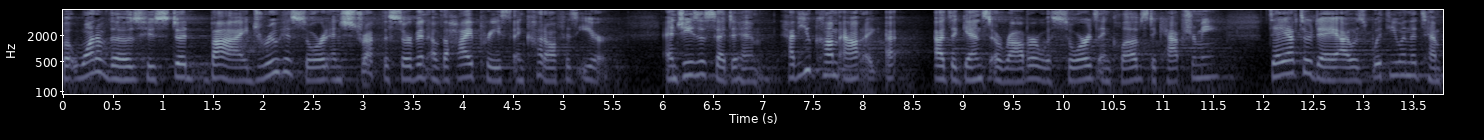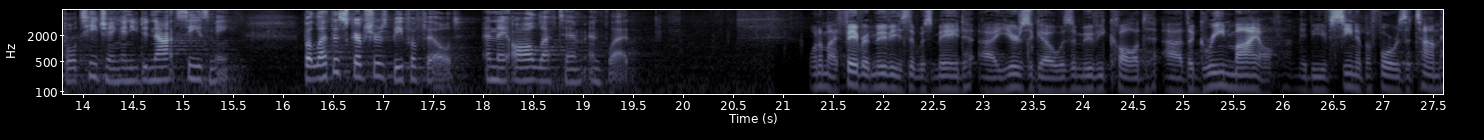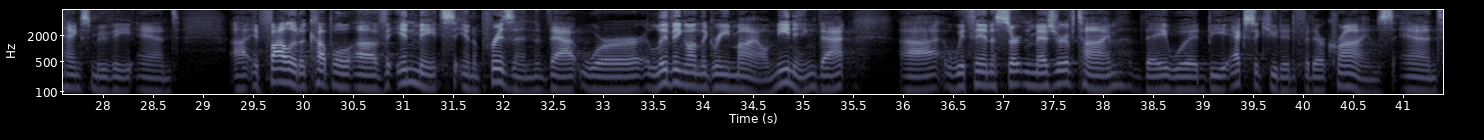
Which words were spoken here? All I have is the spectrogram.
But one of those who stood by drew his sword and struck the servant of the high priest and cut off his ear. And Jesus said to him, Have you come out as against a robber with swords and clubs to capture me? Day after day I was with you in the temple teaching, and you did not seize me. But let the scriptures be fulfilled. And they all left him and fled. One of my favorite movies that was made uh, years ago was a movie called uh, The Green Mile. Maybe you've seen it before. It was a Tom Hanks movie, and uh, it followed a couple of inmates in a prison that were living on the Green Mile, meaning that uh, within a certain measure of time, they would be executed for their crimes. And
